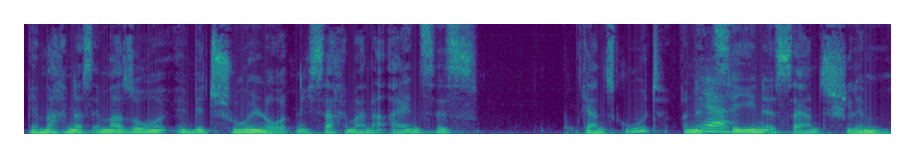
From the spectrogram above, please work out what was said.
wir machen das immer so mit Schulnoten. Ich sage immer, eine Eins ist ganz gut und eine ja. 10 ist ganz schlimm.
